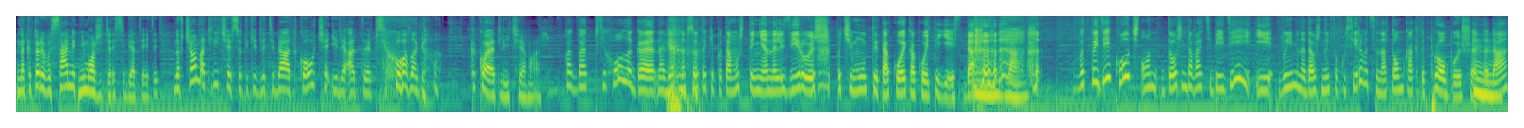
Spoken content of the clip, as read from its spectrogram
на которые вы сами не можете себе ответить. Но в чем отличие все-таки для тебя от коуча или от э, психолога? Какое отличие, Маш? как бы от психолога, наверное, все-таки потому что ты не анализируешь, почему ты такой, какой ты есть, да? Да. Вот по идее коуч, он должен давать тебе идеи, и вы именно должны фокусироваться на том, как ты пробуешь mm-hmm. это, да?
